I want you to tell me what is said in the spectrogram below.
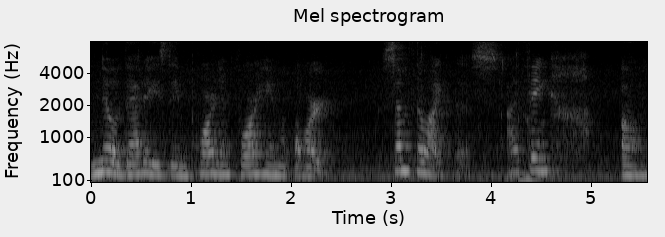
no, that is important for him or something like this. I think, um,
